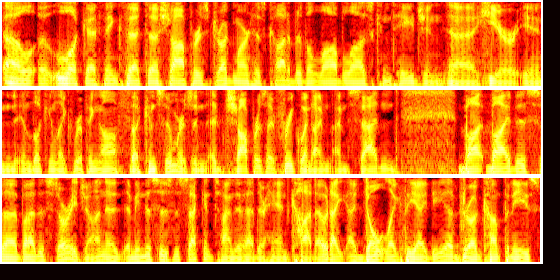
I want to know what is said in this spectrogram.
Uh, look, I think that uh, Shoppers Drug Mart has caught a bit of the Loblaws contagion uh, here in, in looking like ripping off uh, consumers and uh, shoppers I frequent. I'm, I'm saddened by, by this by this story, John. I, I, mean, this is the second time they've had their hand caught out. I, I don't like the idea of drug companies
